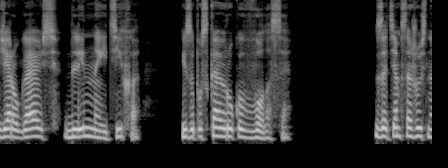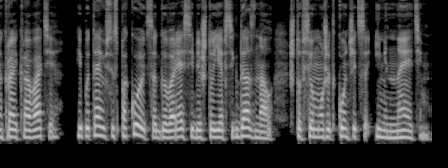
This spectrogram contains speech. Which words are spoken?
Я ругаюсь, длинно и тихо, и запускаю руку в волосы. Затем сажусь на край кровати и пытаюсь успокоиться, говоря себе, что я всегда знал, что все может кончиться именно этим.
